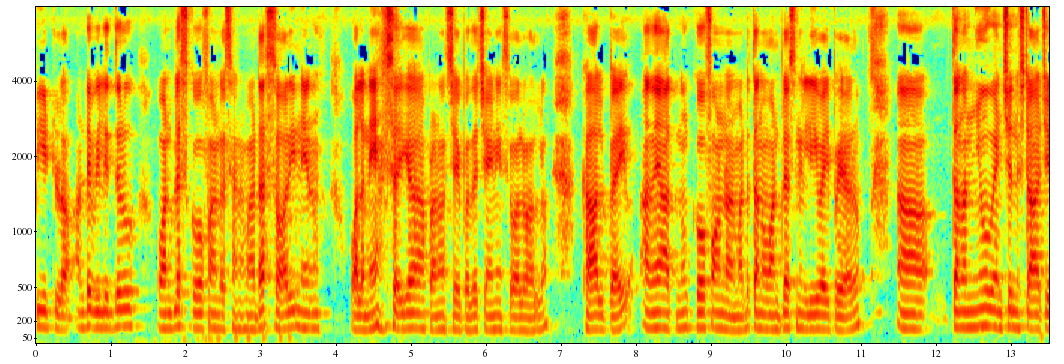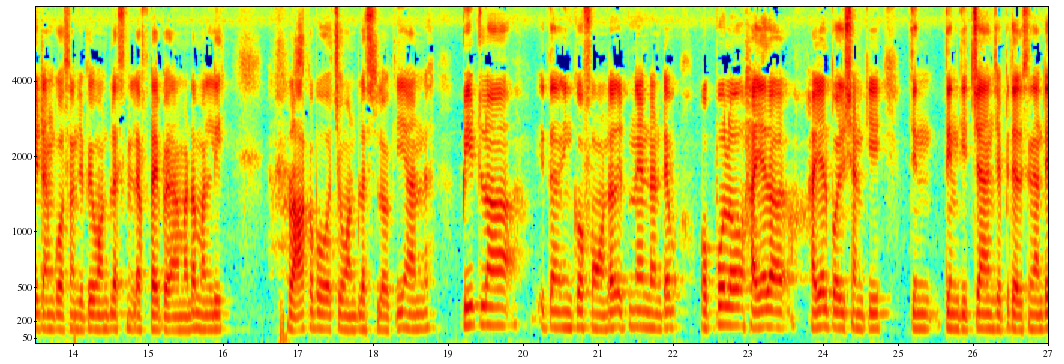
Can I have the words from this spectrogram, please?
పీట్లో అంటే వీళ్ళిద్దరూ వన్ ప్లస్ కో ఫౌండర్స్ అనమాట సారీ నేను వాళ్ళ నేమ్ సరిగా ప్రొనౌన్స్ చేయకపోతే చైనీస్ వాళ్ళు వాళ్ళు. కాల్పై అనే అతను కో ఫౌండర్ అనమాట తను వన్ ప్లస్ని లీవ్ అయిపోయారు. తన న్యూ వెంచర్ని స్టార్ట్ చేయడం కోసం అని చెప్పి వన్ ప్లస్ని లెఫ్ట్ అయిపోయారు అనమాట మళ్ళీ రాకపోవచ్చు వన్ ప్లస్లోకి అండ్ పీట్లా ఇతను ఇంకో ఫౌండర్ ఇతను ఏంటంటే ఒప్పోలో హయ్యర్ హయ్యర్ పొజిషన్కి తిన్ దీనికి ఇచ్చా అని చెప్పి తెలిసింది. అంటే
